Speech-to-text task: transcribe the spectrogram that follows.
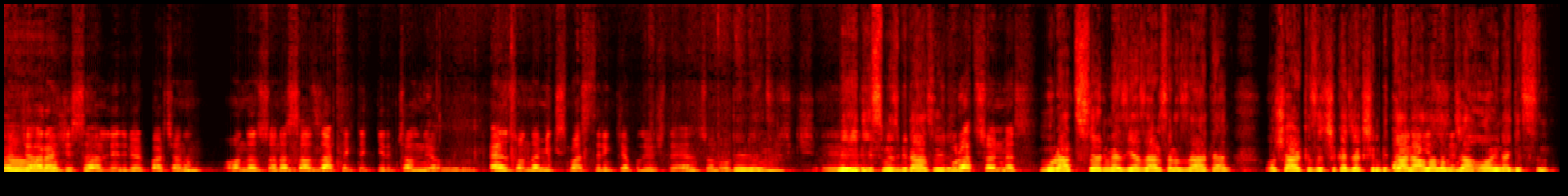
önce aranjesi hallediliyor parçanın. Ondan sonra sazlar tek tek gelip çalınıyor. En sonunda mix mastering yapılıyor işte. En son o Evet. müzik. e, Neydi isminiz bir daha söyleyin. Murat Sönmez. Murat Sönmez yazarsanız zaten o şarkısı çıkacak. Şimdi bir tane Oyna alalım. gitsin. Can, oyna gitsin.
